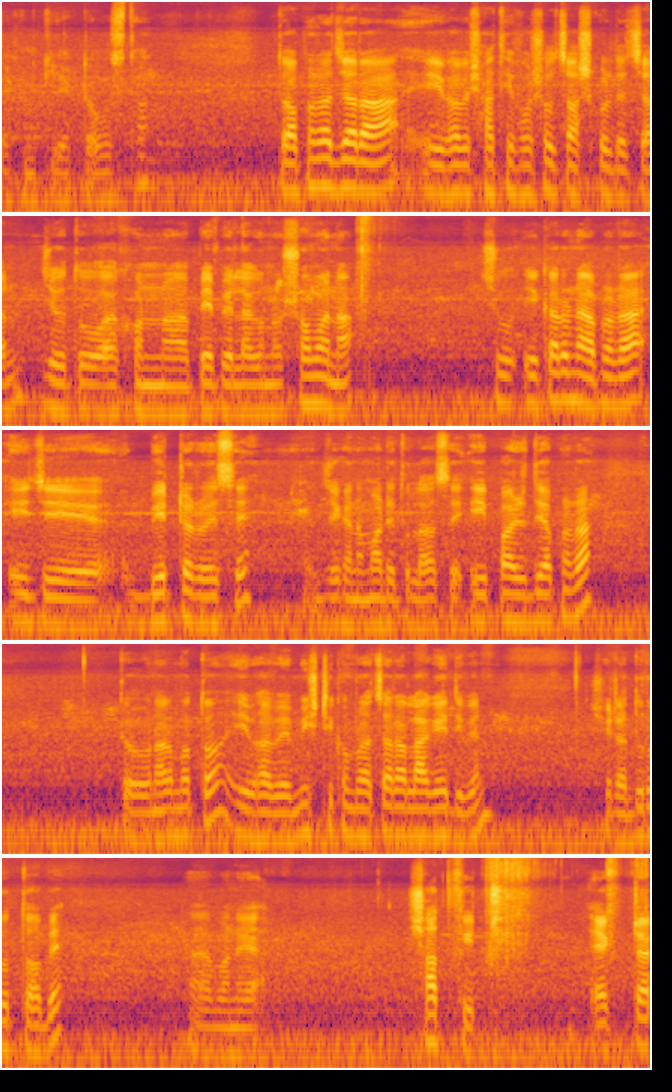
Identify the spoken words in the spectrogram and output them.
দেখেন কি একটা অবস্থা। তো আপনারা যারা এইভাবে সাথী ফসল চাষ করতে চান, যেহেতু এখন পেঁপে লাগানোর সময় না সো এই কারণে আপনারা এই যে বেডটা রয়েছে, যেখানে মাটি তোলা আছে, এই পাশ দিয়ে আপনারা, তো ওনার মতো এইভাবে মিষ্টি কুমড়া চারা লাগিয়ে দিবেন, সেটা দূরত্ব হবে মানে সাত ফিট একটা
